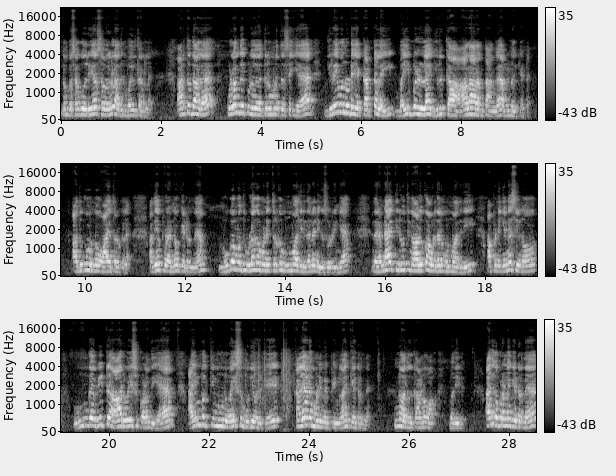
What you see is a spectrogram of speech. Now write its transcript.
நம்ம சகோதரியாஸ் அவர்கள் அதுக்கு பதில் தரலை. அடுத்ததாக குழந்தை குழு திருமணத்தை செய்ய இறைவனுடைய கட்டளை பைபிளில் இருக்கா? ஆதாரம் தாங்க அப்படின்னு நான் கேட்டேன். அதுக்கும் இன்னும் வாயை திறக்கல. அதே போல் இன்னும் கேட்டிருந்தேன் முகமது உலக அனைத்திற்கும் முன்மாதிரி தானே நீங்கள் சொல்கிறீங்க இந்த ரெண்டாயிரத்தி இருபத்தி நாலுக்கும் அவர் தானே முன்மாதிரி. அப்போ நீங்கள் என்ன செய்யணும்? உங்கள் வீட்டு ஆறு வயசு குழந்தைய ஐம்பத்தி மூணு வயசு முதியவருக்கு கல்யாணம் பண்ணி வைப்பீங்களான்னு கேட்டிருந்தேன். இன்னும் அதுக்கு காணும் பதில். அதுக்கப்புறம் என்ன கேட்டிருந்தேன்?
